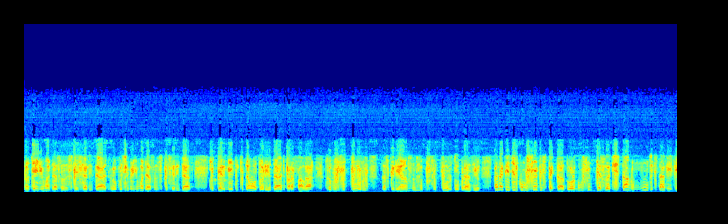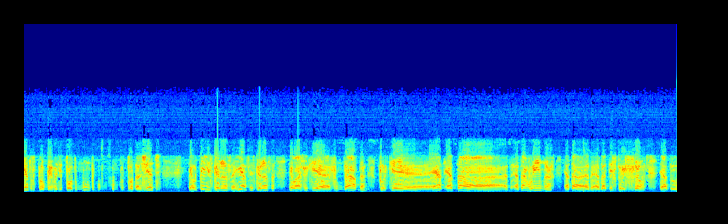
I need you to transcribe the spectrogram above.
não tenho nenhuma dessas especialidades, eu cultivo nenhuma dessas especialidades que permitem, que dão autoridade para falar sobre o futuro das crianças, sobre o futuro do Brasil. Mas acredito como simples espectador, como simples pessoa que está no mundo, que está vivendo os problemas de todo mundo, como, como toda a gente, eu tenho esperança, e essa esperança eu acho que é fundada porque é, é da, é da ruína, é da, é da destruição, é do,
